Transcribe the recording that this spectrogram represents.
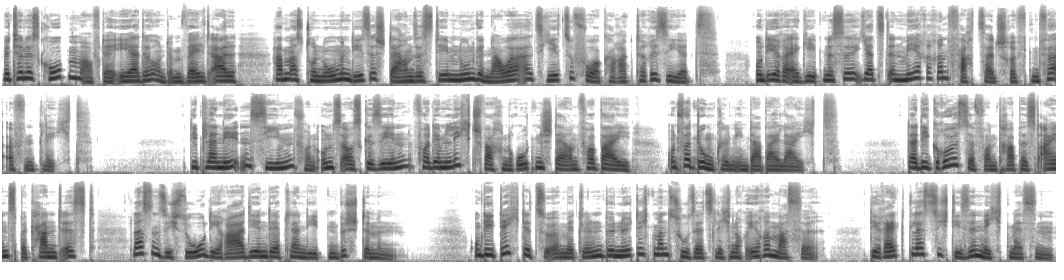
Mit Teleskopen auf der Erde und im Weltall haben Astronomen dieses Sternsystem nun genauer als je zuvor charakterisiert und ihre Ergebnisse jetzt in mehreren Fachzeitschriften veröffentlicht. Die Planeten ziehen, von uns aus gesehen, vor dem lichtschwachen roten Stern vorbei und verdunkeln ihn dabei leicht. Da die Größe von Trappist 1 bekannt ist, lassen sich so die Radien der Planeten bestimmen. Um die Dichte zu ermitteln, benötigt man zusätzlich noch ihre Masse. Direkt lässt sich diese nicht messen.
